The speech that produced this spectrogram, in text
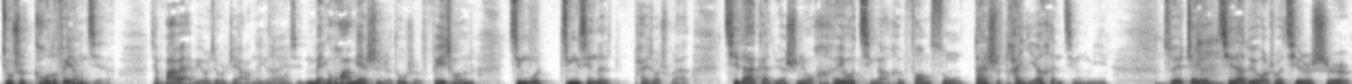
就是抠的非常紧。像八百，比如就是这样的一个东西，每个画面甚至都是非常经过精心的拍摄出来的。期待感觉是那种很有情感、很放松，但是它也很精密。所以这个 期待对于我说其实是，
